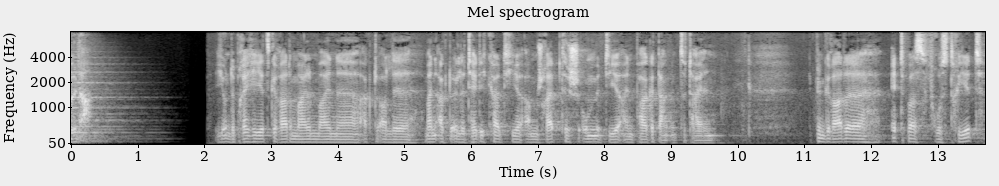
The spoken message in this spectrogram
Müller. Ich unterbreche jetzt gerade mal meine aktuelle, meine aktuelle Tätigkeit hier am Schreibtisch, um mit dir ein paar Gedanken zu teilen. Ich bin gerade etwas frustriert,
